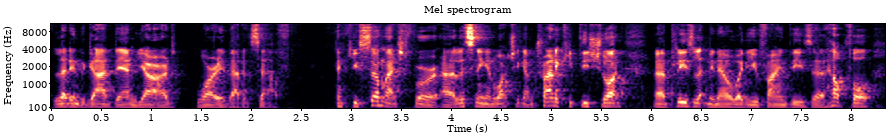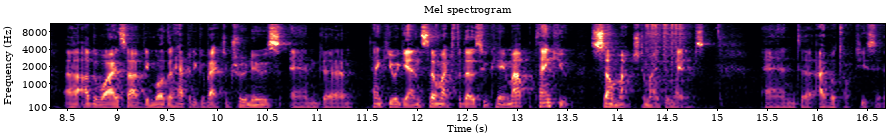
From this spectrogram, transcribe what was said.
letting the goddamn yard worry about itself. Thank you so much for uh, listening and watching. I'm trying to keep these short. Uh, please let me know whether you find these uh, helpful. Uh, otherwise, I'd be more than happy to go back to True News. And uh, thank you again so much for those who came up. Thank you so much to my donators. And uh, I will talk to you soon.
